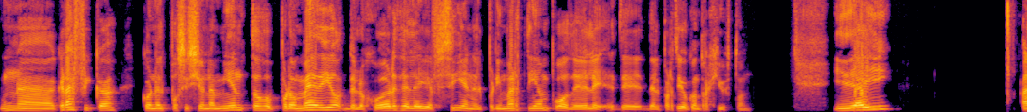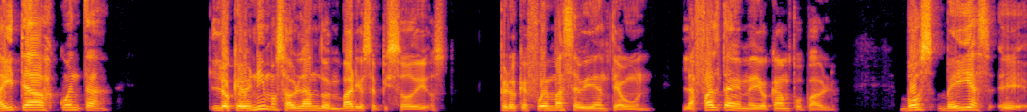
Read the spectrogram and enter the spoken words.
una gráfica con el posicionamiento promedio de los jugadores del AFC en el primer tiempo del partido contra Houston. Y de ahí, ahí te das cuenta lo que venimos hablando en varios episodios, pero que fue más evidente aún, la falta de mediocampo, Pablo. Vos veías, eh,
